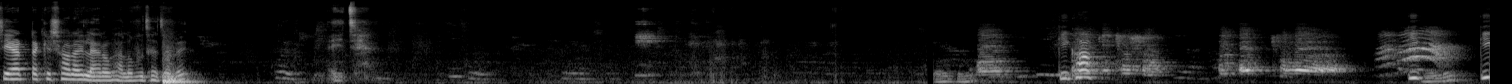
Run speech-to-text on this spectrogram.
চেয়ারটাকে সরাইলে আরও ভালো বোঝা যাবে। এই যে। কি খব কি কি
